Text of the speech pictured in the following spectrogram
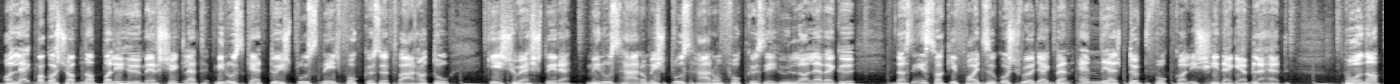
A legmagasabb nappali hőmérséklet mínusz 2 és plusz 4 fok között várható. Késő estére mínusz 3 és plusz 3 fok közé hüll a levegő, de az északi fagyzugos völgyekben ennél több fokkal is hidegebb lehet. Holnap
